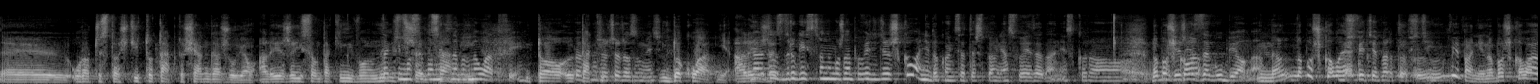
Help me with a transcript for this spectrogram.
e, uroczystości, to tak, to się angażują. Ale jeżeli są takimi wolnymi Takim osobom jest strzelcami, na pewno łatwiej to taki- rzeczy rozumieć. Dokładnie, ale, No, ale to z drugiej strony można powiedzieć, że szkoła nie do końca też spełnia swoje zadanie, skoro No bo szkoła jest zagubiona. No, no bo szkoła świecie wartości. Wie pani, no bo szkoła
